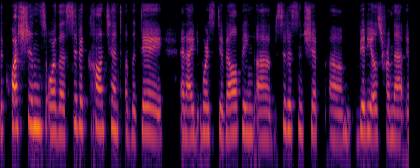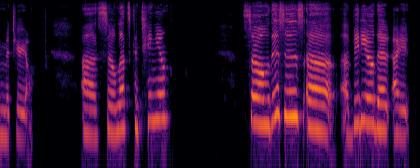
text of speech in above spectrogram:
the questions or the civic content of the day and I was developing uh, citizenship um, videos from that in material. Uh, so let's continue. So this is a, a, video that I,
